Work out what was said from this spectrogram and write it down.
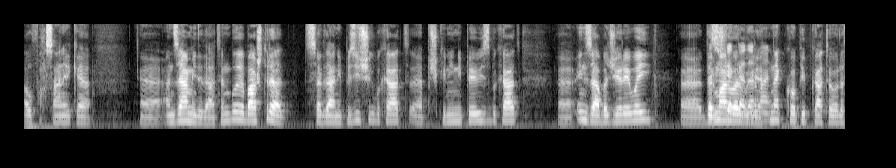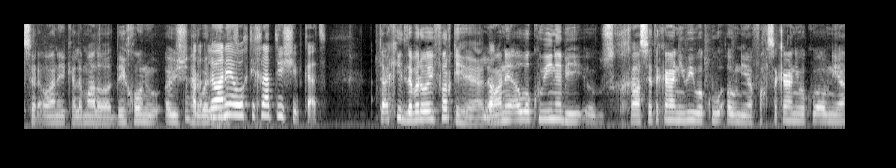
ئەو فەحسانەی کە ئەنجامی دەداتن بۆیە باشترە سەردانی پزیشک بکات پشکنینی پێویست بکات ئینجا بەگێرەوەی دەرمان وەربگرێت نەک کۆپی بکاتەوە لەسەر ئەوانەی کە لە ماڵەوە دەیخۆن و ئەویش هەروەوانەیە وەختی خراپتریشی بکات. تاکیید لەبەرەوەی فەرقی هەیە لەوانێ ئەو وەکو وی نەبی خاصەتەکانی وی وەکو ئەو نییە فەخسەکانی وەکو ئەو نییە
